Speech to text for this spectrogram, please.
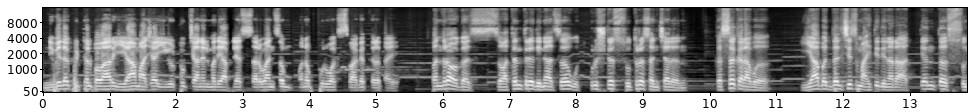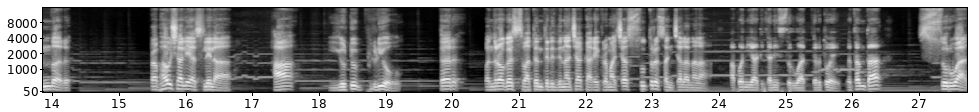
निवेदक विठ्ठल पवार या माझ्या युट्यूब चॅनलमध्ये आपल्या सर्वांचं मनपूर्वक स्वागत करत आहे. पंधरा ऑगस्ट स्वातंत्र्य दिनाचं उत्कृष्ट सूत्रसंचालन कसं करावं याबद्दलचीच माहिती देणारा अत्यंत सुंदर प्रभावशाली असलेला हा यूट्यूब व्हिडिओ तर पंधरा ऑगस्ट स्वातंत्र्य दिनाच्या कार्यक्रमाच्या सूत्रसंचालनाला आपण या ठिकाणी सुरुवात करतोय. प्रथमतः सुरुवात.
